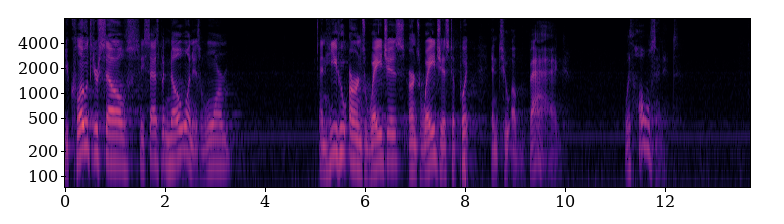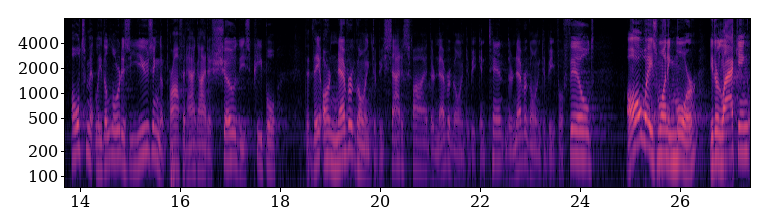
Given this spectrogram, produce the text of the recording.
you clothe yourselves, he says, but no one is warm. And he who earns wages earns wages to put into a bag with holes in it. Ultimately, the Lord is using the prophet Haggai to show these people that they are never going to be satisfied, they're never going to be content, they're never going to be fulfilled, always wanting more, either lacking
